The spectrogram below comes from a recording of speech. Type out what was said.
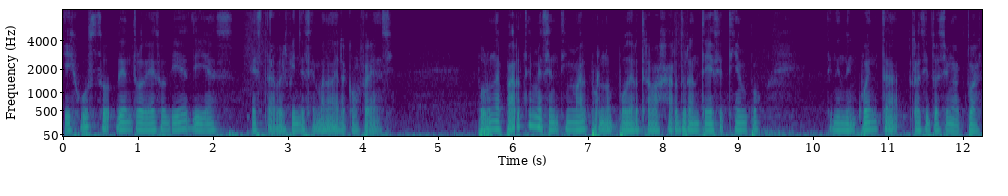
Y justo dentro de esos 10 días estaba el fin de semana de la conferencia. Por una parte me sentí mal por no poder trabajar durante ese tiempo, teniendo en cuenta la situación actual.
